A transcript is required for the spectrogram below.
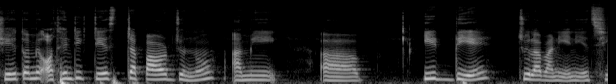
সেহেতু আমি অথেন্টিক টেস্টটা পাওয়ার জন্য আমি ইট দিয়ে চুলা বানিয়ে নিয়েছি।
